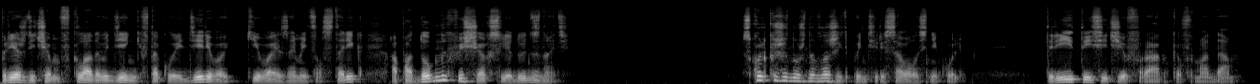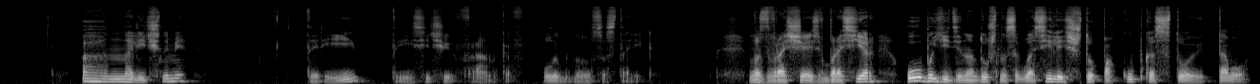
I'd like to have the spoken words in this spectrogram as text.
Прежде чем вкладывать деньги в такое дерево, кивая заметил старик, о подобных вещах следует знать. «Сколько же нужно вложить?» — поинтересовалась Николь. «Три тысячи франков, мадам». «А наличными?» «Три тысячи франков», — улыбнулся старик. Возвращаясь в Брасьер, оба единодушно согласились, что покупка стоит того.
